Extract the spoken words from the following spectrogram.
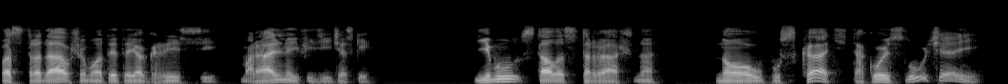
пострадавшему от этой агрессии, морально и физически. Ему стало страшно, но упускать такой случай,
